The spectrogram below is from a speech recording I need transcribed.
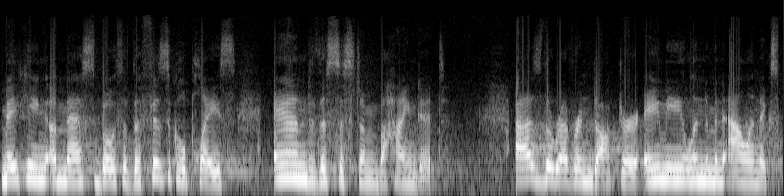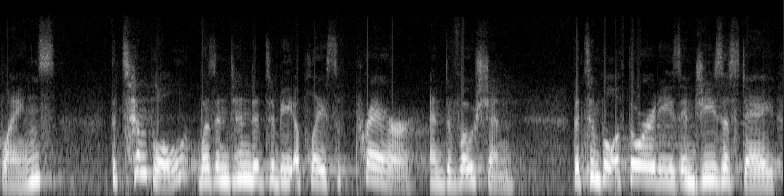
making a mess both of the physical place and the system behind it. As the Reverend Dr. Amy Lindemann Allen explains, the temple was intended to be a place of prayer and devotion the temple authorities in Jesus' day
